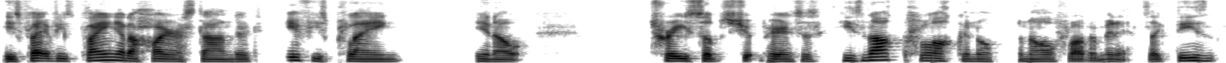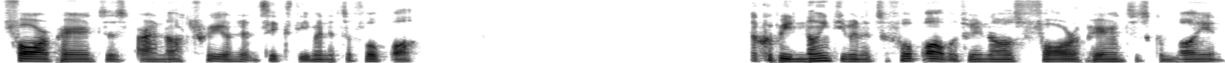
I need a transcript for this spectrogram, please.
He's play, if he's playing at a higher standard, if he's playing, you know, three substitute appearances, he's not clocking up an awful lot of minutes. Like these four appearances are not 360 minutes of football there could be 90 minutes of football between those four appearances combined.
